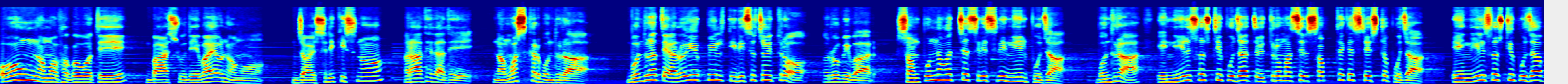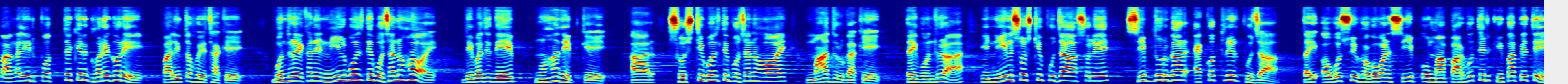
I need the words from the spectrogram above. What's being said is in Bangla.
ওং নম ভগবতে বাসুদেবায় নম। জয় শ্রীকৃষ্ণ, রাধে রাধে। নমস্কার বন্ধুরা। বন্ধুরা, তেরোই এপ্রিল তিরিশে চৈত্র, রবিবার। সম্পূর্ণ হচ্ছে শ্রী শ্রী নীল পূজা। বন্ধুরা, এই নীল ষষ্ঠী পূজা চৈত্র মাসের সবথেকে শ্রেষ্ঠ পূজা। এই নীল ষষ্ঠী পূজা বাঙালির প্রত্যেকের ঘরে ঘরে পালিত হয়ে থাকে। বন্ধুরা, এখানে নীল বলতে বোঝানো হয় দেবাদিদেব মহাদেবকে। আর ষষ্ঠী বলতে বোঝানো হয় মা দুর্গাকে। তাই বন্ধুরা, এই নীল ষষ্ঠী পূজা আসলে শিব দুর্গার একত্রের পূজা। তাই অবশ্যই ভগবান শিব ও মা পার্বতীর কৃপা পেতে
